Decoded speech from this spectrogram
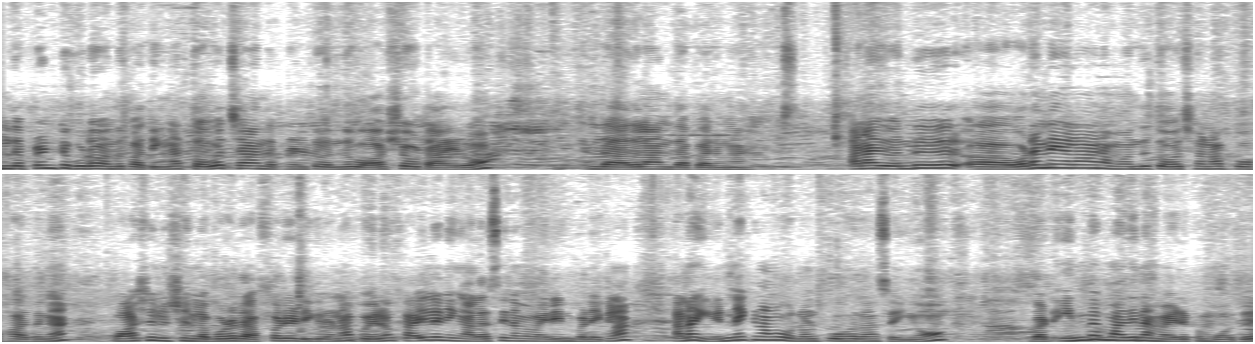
இந்த பிரிண்ட்டு கூட வந்து பார்த்திங்கன்னா துவைச்சா அந்த பிரிண்ட் வந்து வாஷ் அவுட் ஆயிரும். இந்த அதெல்லாம் இருந்தால் பாருங்கள் ஆனால் இது வந்து உடனேலாம் நம்ம வந்து துவைச்சோன்னா போகாதுங்க. வாஷிங் மிஷினில் போட்டு ரஃபர் அடிக்கிறோன்னா போயிடும். கையில் நீங்கள் அலசி நம்ம மெயின்டைன் பண்ணிக்கலாம். ஆனால் என்றைக்குனாலும் ஒரு நாள் போக தான் செய்யும். பட் இந்த மாதிரி நம்ம எடுக்கும்போது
